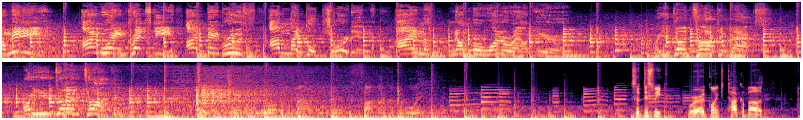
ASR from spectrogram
Now, me, I'm Wayne Gretzky, I'm Babe Ruth, I'm Michael Jordan, I'm number one around here. Are you done talking, Max? Are you done talking? So this week we're going to talk about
